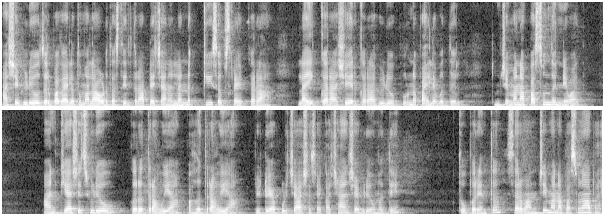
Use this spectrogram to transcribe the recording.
असे व्हिडिओ जर बघायला तुम्हाला आवडत असतील तर आपल्या चॅनलला नक्की सबस्क्राईब करा लाईक करा शेअर करा व्हिडिओ पूर्ण पाहिल्याबद्दल. तुमचे मनापासून धन्यवाद. आणखी असेच व्हिडिओ करत राहूया पाहत राहूया. भेटूया पुढच्या अशाच एका छानशा व्हिडिओमध्ये तोपर्यंत सर्वांचे मनापासून आभार.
